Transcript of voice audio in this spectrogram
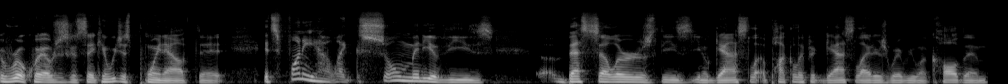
Real quick, I was just gonna say, can we just point out that it's funny how like so many of these uh, bestsellers, these you know gas apocalyptic gaslighters, whatever you want to call them,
